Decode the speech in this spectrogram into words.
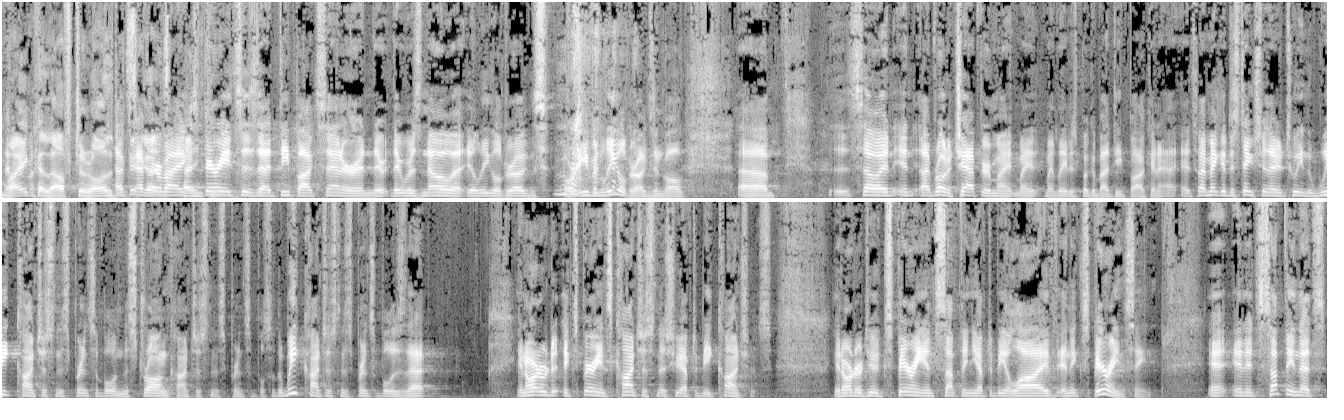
Michael, after all these after, after my experiences you. at Deepak Center, and there, there was no uh, illegal drugs or even legal drugs involved. Um, so, in, in, I wrote a chapter in my, my, my latest book about Deepak, and, I, so I make a distinction there between the weak consciousness principle and the strong consciousness principle. So, the weak consciousness principle is that in order to experience consciousness, you have to be conscious. In order to experience something, you have to be alive and experiencing. And, and it's something that's,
